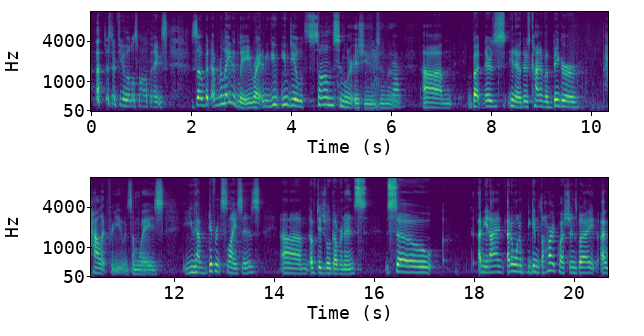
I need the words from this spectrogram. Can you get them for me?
Just a few little small things. So, but uh, relatedly, right, I mean, you, you deal with some similar issues, Oumou. Yeah. Um, but there's, you know, there's kind of a bigger palette for you in some ways. You have different slices um, of digital governance. So, I mean, I, I don't want to begin with the hard questions, but I, I,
